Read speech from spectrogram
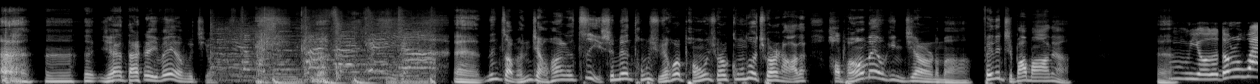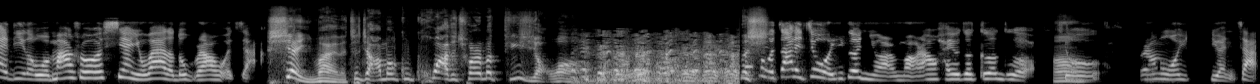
嗯，宁愿单身一辈子不求。嗯，那你怎么你讲话了？自己身边同学或者朋友圈、工作圈啥的好朋友没有给你介绍的吗？非得指爸妈呢？嗯，有的都是外地的。我妈说县以外的都不让我加。县以外的，这家伙画的圈嘛挺小啊。那是我家里就我一个女儿嘛，然后还有个哥哥，就不让我远嫁，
